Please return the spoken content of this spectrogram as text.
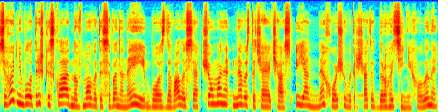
Сьогодні було трішки складно вмовити себе на неї, бо здавалося, що у мене не вистачає часу, і я не хочу витрачати дорогоцінні хвилини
